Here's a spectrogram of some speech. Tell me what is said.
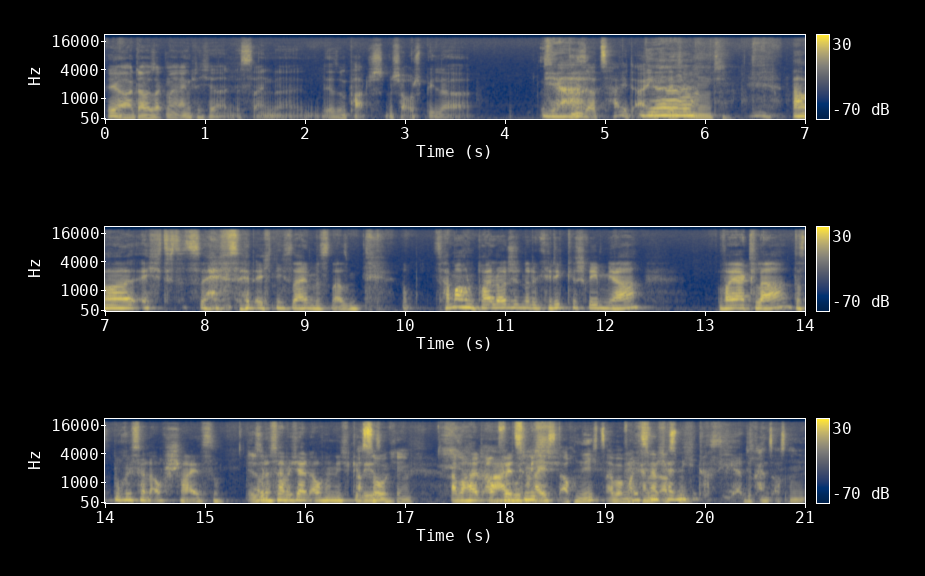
Ja, da sagt man eigentlich, ja, das ist einer der sympathischsten Schauspieler Ja. dieser Zeit eigentlich. Ja. Und Aber echt, das, das hätte echt nicht sein müssen. Also, es haben auch ein paar Leute in der Kritik geschrieben, ja, war ja klar, das Buch ist halt auch scheiße. Ist aber das habe ich halt auch noch nicht Ach gelesen. so, okay. Aber halt auch, Ah, wenn es mich, heißt auch nichts, aber man kann halt halt nicht interessiert. Du kannst aus einem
